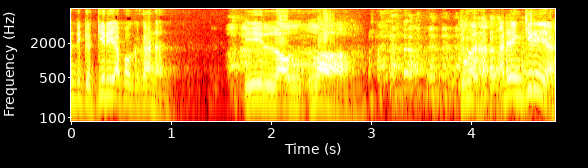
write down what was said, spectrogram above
nanti ke kiri apa ke kanan? Ilallah. Gimana? Ada yang kiri ya?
